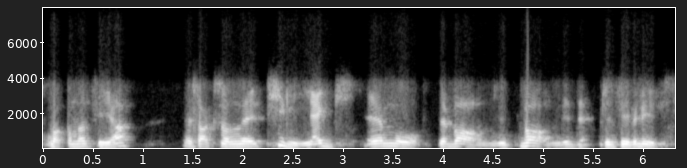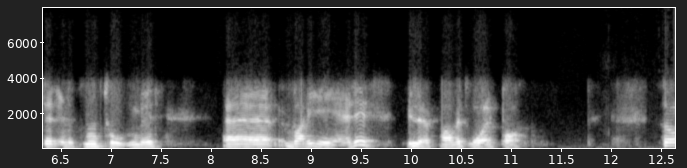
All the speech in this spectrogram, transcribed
Hva kan man si? En slags sånn tillegg, en måte vanlige vanlig depressive lidelser eller symptomer eh, varierer i løpet av et år på. Så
